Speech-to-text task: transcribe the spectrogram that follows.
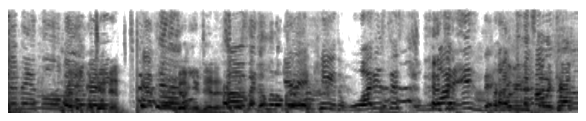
You didn't. No, you didn't. Um, like a little Gary and Keith, what is this? What is this? I mean, it's How not a is this catfish.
